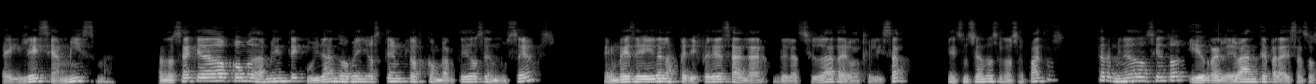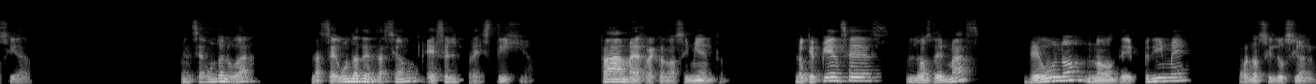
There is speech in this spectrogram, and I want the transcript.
La iglesia misma, cuando se ha quedado cómodamente cuidando bellos templos convertidos en museos, en vez de ir a las periferias de la ciudad a evangelizar, ensuciándose los zapatos, terminado siendo irrelevante para esa sociedad. En segundo lugar, la segunda tentación es el prestigio fama y reconocimiento. Lo que pienses los demás de uno nos deprime o nos ilusiona,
